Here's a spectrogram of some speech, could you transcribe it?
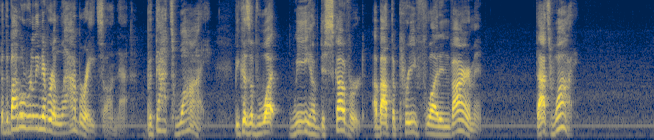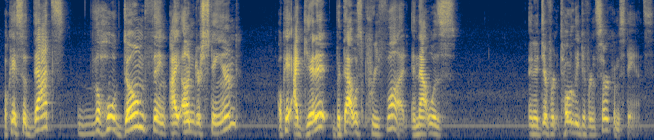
But the Bible really never elaborates on that. But that's why. Because of what we have discovered about the pre flood environment. That's why. Okay, so that's the whole dome thing. I understand. Okay, I get it, but that was pre flood, and that was in a different, totally different circumstance.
